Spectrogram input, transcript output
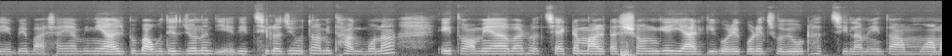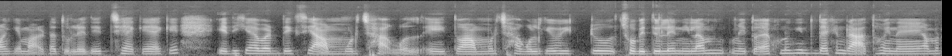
দেবে, বাসায় আমি নিয়ে আসব, বাবুদের জন্য দিয়ে দিচ্ছিল, যেহেতু আমি থাকব না, এই তো আমি আবার হচ্ছে একটা মালটার সঙ্গে ইয়ার্কি করে করে ছবি উঠাচ্ছিলাম, এই তো আম্মু আমাকে মালটা তুলে দিচ্ছে একে একে, এদিকে আবার দেখছি আম্মুর ছাগল, এই তো আম্মুর ছাগলকেও একটু ছবি তুলে নিলাম, এই তো এখনও কিন্তু দেখেন রাত হয় নাই, আমার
